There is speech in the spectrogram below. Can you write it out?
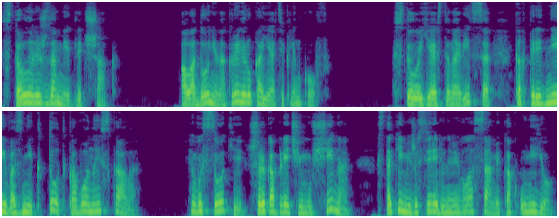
стоило лишь замедлить шаг. А ладони накрыли рукояти клинков. Стоило ей остановиться, как перед ней возник тот, кого она искала. Высокий, широкоплечий мужчина с такими же серебряными волосами, как у нее,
